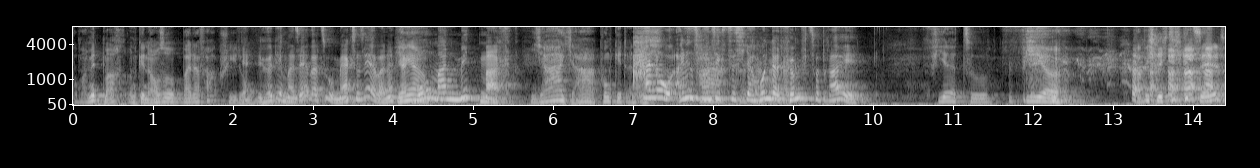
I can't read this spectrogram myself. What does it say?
wo man mitmacht und genauso bei der Verabschiedung. Ja, hör dir mal selber zu, merkst du selber, ne? Ja, ja. Wo man mitmacht. Ja, ja, Punkt geht an dich. Hallo, 21. Jahrhundert, 5 zu 3. 4 zu 4. Habe ich richtig gezählt?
